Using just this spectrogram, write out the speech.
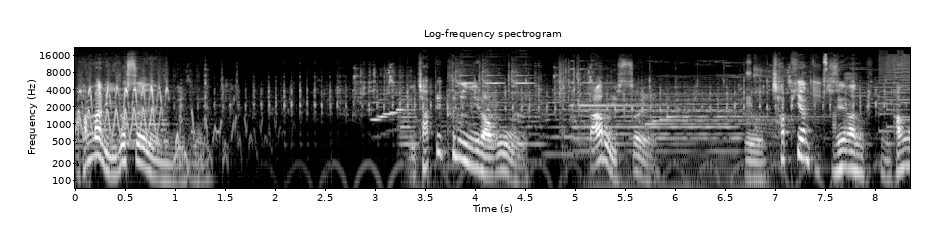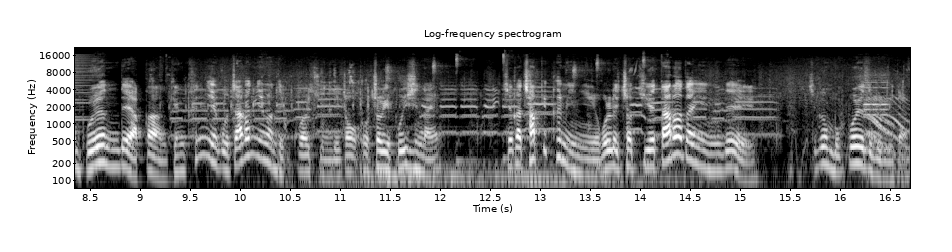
아, 한 마리 잃었어야 되는데 이거. 이 차피크민이라고 따로 있어요. 그 차피한테 기생하는 피크민 방금 보였는데 약간 걔는 큰 얘고 작은 얘만 데리고 갈 수 있는데 저, 어, 저기 보이시나요? 제가 차 피크민이에요. 원래 저 뒤에 따라다니는데 지금 못 보여드립니다.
